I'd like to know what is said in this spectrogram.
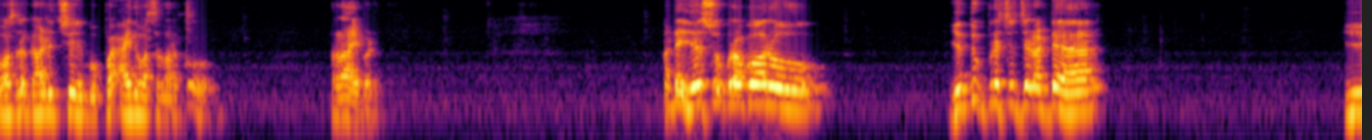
వసరం కాడిచ్చి ముప్పై ఐదు వసరం వరకు రాయబడి అంటే యేసు ప్రభు వారు ఎందుకు ప్రశ్నించాడంటే ఈ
